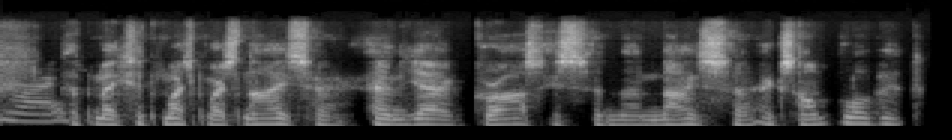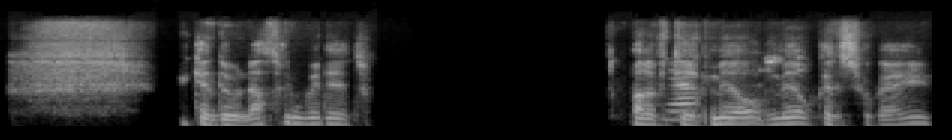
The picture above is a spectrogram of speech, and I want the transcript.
right. that makes it much much nicer. And yeah, grass is a nice uh, example of it. We can do nothing with it. But if yeah, it's milk, milk is okay.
